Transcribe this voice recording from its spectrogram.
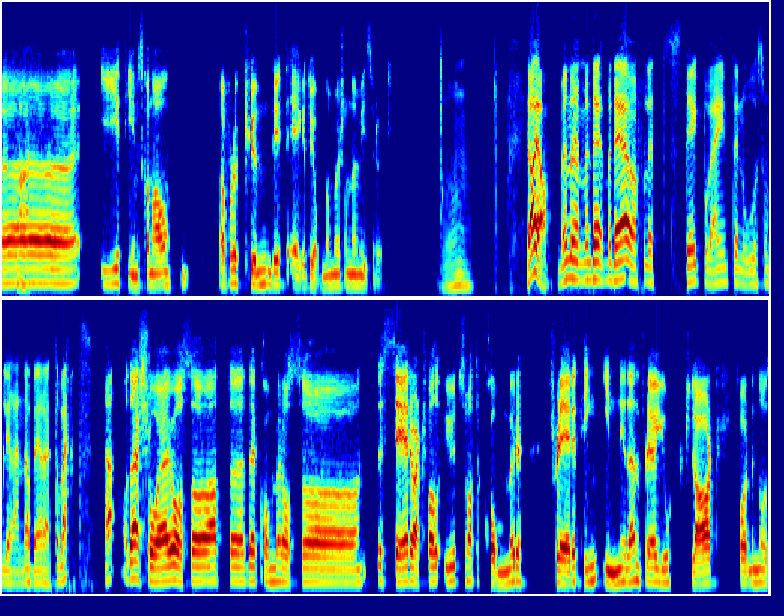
uh, i Teams-kanalen. Da får du kun ditt eget jobbnummer som den viser ut. Mm. Ja ja, men, eh, men, det, men det er i hvert fall et steg på veien til noe som blir enda bedre etter hvert. Ja, og Der så jeg jo også at eh, det kommer også Det ser i hvert fall ut som at det kommer flere ting inn i den. For de har gjort klart for den å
